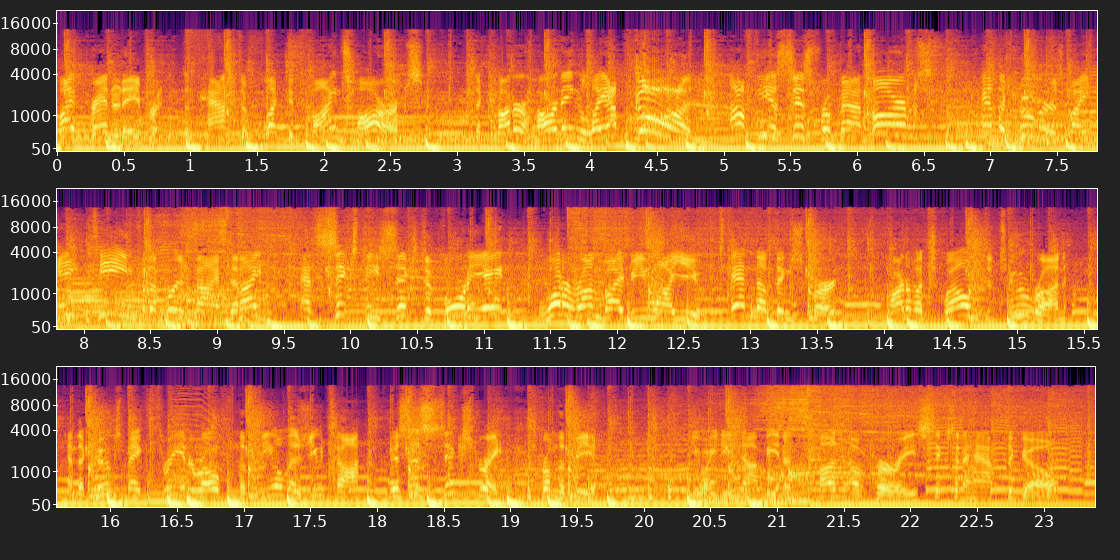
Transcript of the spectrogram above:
by Brandon Averette. The pass deflected finds Haarms. The cutter Harding layup good off the assist from Matt Haarms. And the Cougars by 18 for the first time tonight at 66 to 48. What a run by BYU. 10 0 spurt, part of a 12 to 2 run. And the Cougs make three in a row from the field as Utah misses six straight from the field. BYU not be in a ton of hurry. Six and a half to go.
